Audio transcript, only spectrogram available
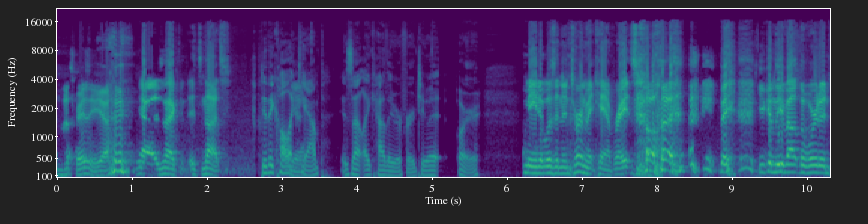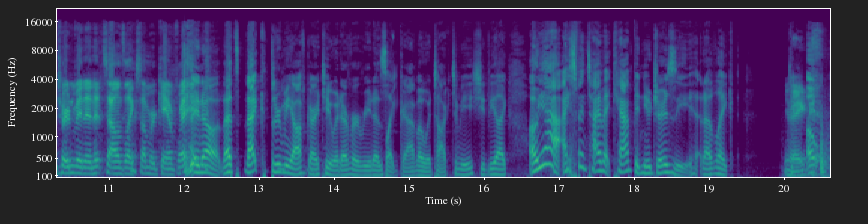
That's crazy. Yeah. Yeah, isn't that? It's nuts. Do they call it Yeah. camp? Is that like how they refer to it, or I mean, it was an internment camp, right? So they, you can leave out the word internment, and it sounds like summer camp, right? I know that's that threw me off guard too. Whenever Rita's like grandma would talk to me, she'd be like, "Oh yeah, I spent time at camp in New Jersey," and I'm like, right. "Oh,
